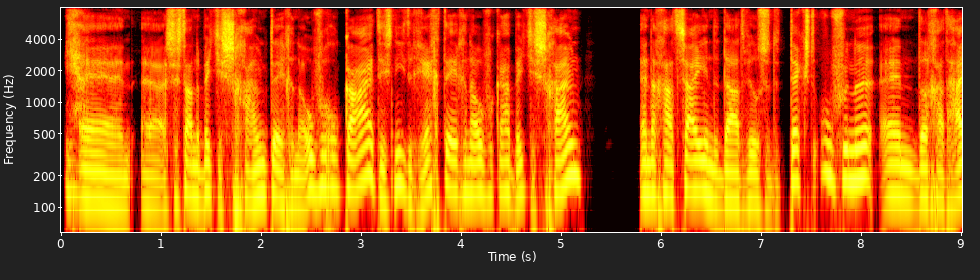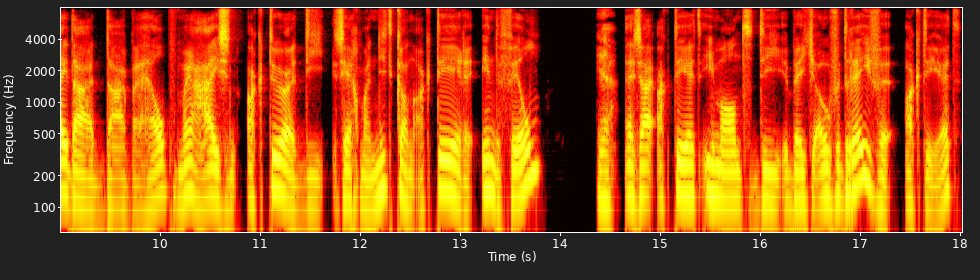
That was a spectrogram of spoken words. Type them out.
Ja. En eh, ze staan een beetje schuin tegenover elkaar. Het is niet recht tegenover elkaar, een beetje schuin. En dan gaat zij inderdaad, wil ze de tekst oefenen. En dan gaat hij daar, daarbij helpen. Maar ja, hij is een acteur die zeg maar niet kan acteren in de film. Ja. En zij acteert iemand die een beetje overdreven acteert.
